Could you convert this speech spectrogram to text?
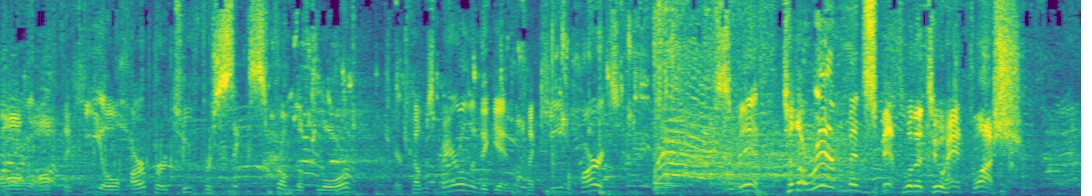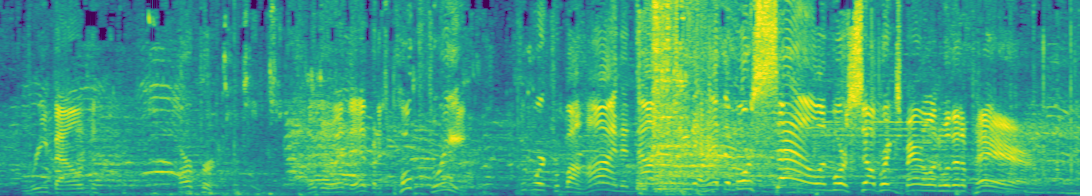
Long off the heel, Harper two for six from the floor. Here comes Maryland again with Hakim Hart. Smith to the rim, and Smith with a two-hand flush. Rebound, Harper. He'll go end to end, but it's poke three. Good work from behind, and now lead ahead to Morsell, and Morsell brings Maryland within a pair.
